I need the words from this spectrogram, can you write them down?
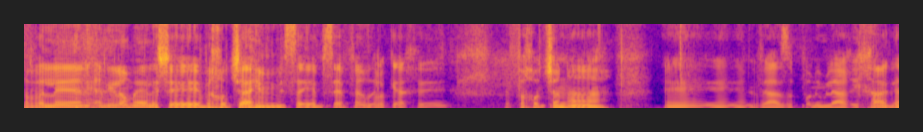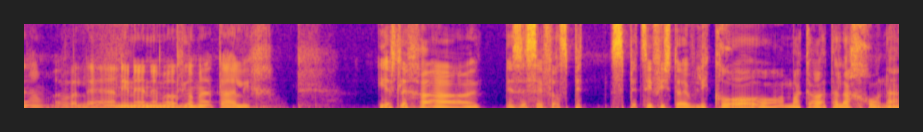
אבל אה, אני, אני לא מאלה שבחודשיים מסיים ספר, זה לוקח אה, לפחות שנה, ואז פונים לעריכה גם, אבל אני נהנה מאוד גם מהתהליך. יש לך איזה ספר ספציפי? ספציפי שאתה אוהב לקרוא, או מה קראת לאחרונה?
